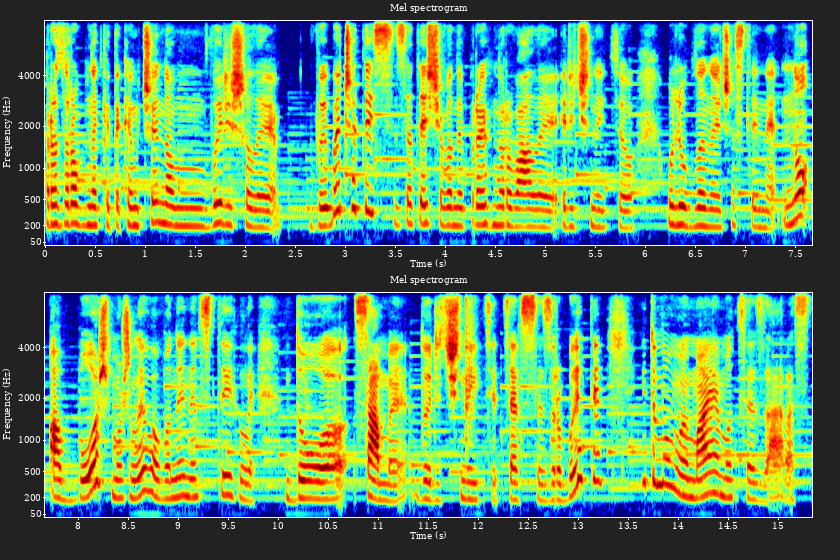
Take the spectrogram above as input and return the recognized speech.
розробники таким чином вирішили вибачитись за те, що вони проігнорували річницю улюбленої частини. Ну або ж, можливо, вони не встигли до саме до річниці це все зробити, і тому ми маємо це зараз.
